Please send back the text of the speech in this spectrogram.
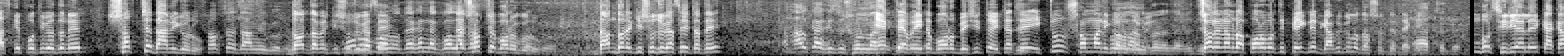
আজকে প্রতিবেদনের সবচেয়ে দামি গরু। সবচেয়ে দামি গরু। দরদামের কি সুযোগ আছে? দেখেন না গলা সবচেয়ে বড় গরু। দাম দরে কি সুযোগ আছে এটাতে? হালকা কিছু সম্মান একটা এটা বড় বেশি তো এটাতে একটু সম্মানই করা যাবে। চলেন আমরা পরবর্তী প্রেগনেন্ট গাভিগুলো দর্শকদের দেখে আচ্ছা নম্বর সিরিয়ালে কাকা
